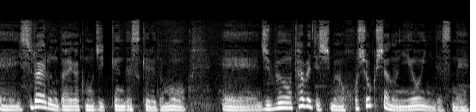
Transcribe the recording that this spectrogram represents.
えー、イスラエルの大学の実験ですけれどもえー、自分を食べてしまう捕食者の匂いにですね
